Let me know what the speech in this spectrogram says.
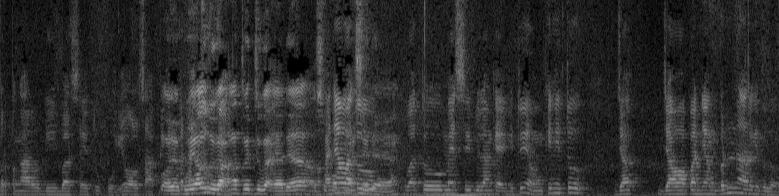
berpengaruh di Barca itu Puyol, sapi Oh ya kan kena Puyol juga nge-tweet juga ya dia Nah, makanya waktu Messi dia ya. waktu Messi bilang kayak gitu ya mungkin itu ja- jawaban yang benar gitu loh.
